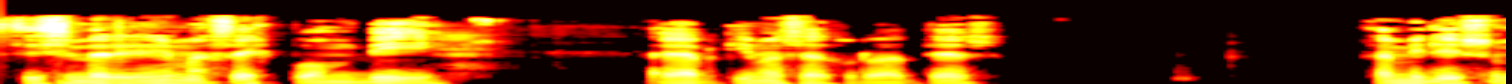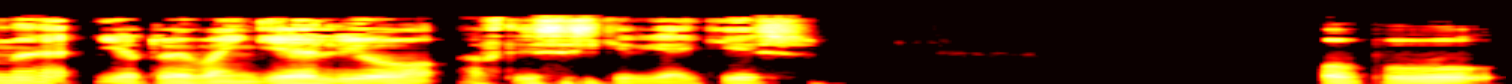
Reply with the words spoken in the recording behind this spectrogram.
Στη σημερινή μας εκπομπή, αγαπητοί μας ακροατές, θα μιλήσουμε για το Ευαγγέλιο αυτής της Κυριακής, όπου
